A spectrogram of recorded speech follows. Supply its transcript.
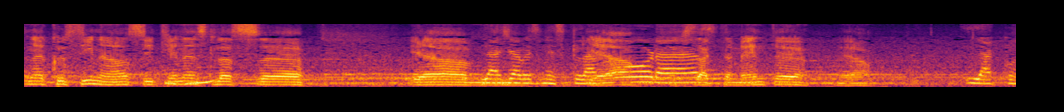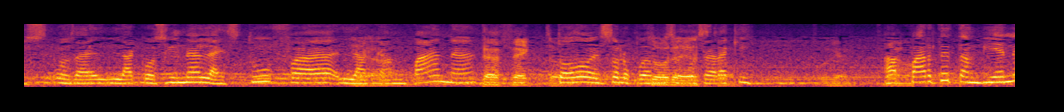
una cocina, si tienes uh -huh. las... Uh, yeah, las llaves mezcladoras. Yeah, exactamente. Yeah. La, o sea, la cocina, la estufa, la campana. Perfecto. Todo eso lo podemos todo encontrar esto. aquí. Aparte también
